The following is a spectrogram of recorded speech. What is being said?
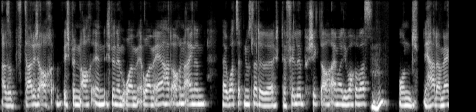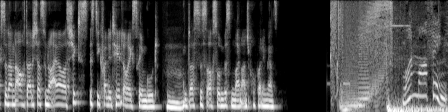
Also dadurch auch, ich bin auch in, ich bin im OMR, OMR hat auch einen eigenen äh, WhatsApp-Newsletter. Der, der Philipp schickt auch einmal die Woche was. Mhm. Und ja, da merkst du dann auch, dadurch, dass du nur einmal was schickst, ist die Qualität auch extrem gut. Mhm. Und das ist auch so ein bisschen mein Anspruch bei dem Ganzen. More Thing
